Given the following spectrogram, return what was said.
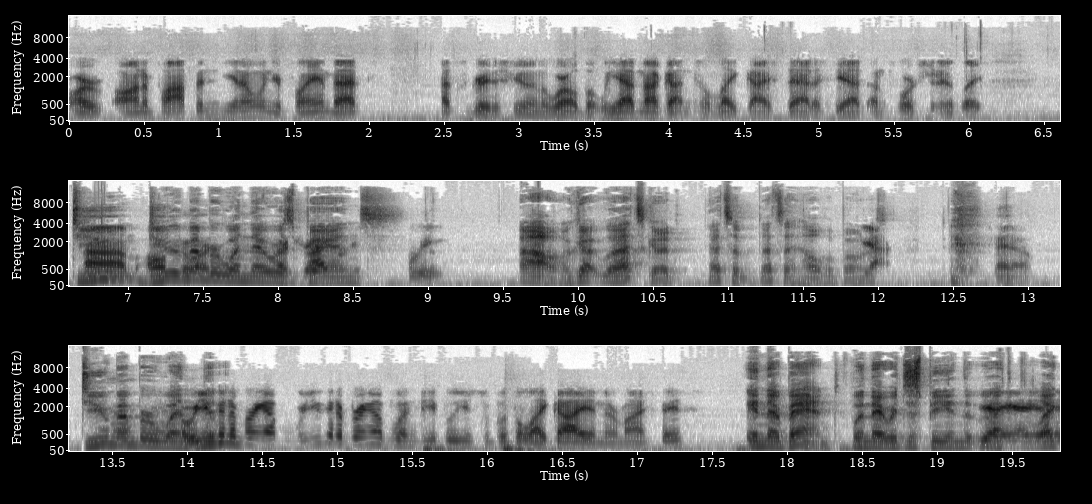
are on and popping you know when you're playing that that's the greatest feeling in the world but we have not gotten to light guy status yet unfortunately Do you Um, do you remember our- when there was bands? free Oh, okay. Well, that's good. That's a that's a hell of a bonus. Yeah, i know Do you remember when were you the- going to bring up were you going to bring up when people used to put the light guy in their myspace in their band when they would just be in the Yeah, like, yeah, yeah, like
